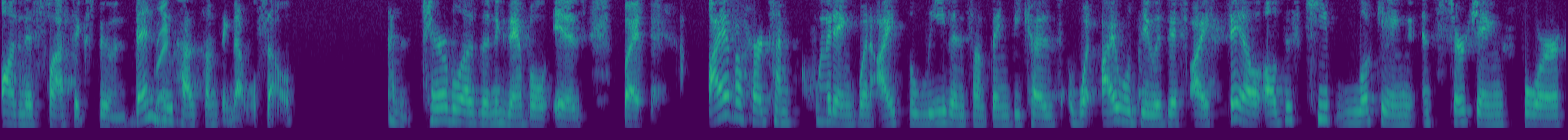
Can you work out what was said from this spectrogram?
on this plastic spoon, then right. you have something that will sell. As terrible as an example is, but I have a hard time quitting when I believe in something because what I will do is if I fail, I'll just keep looking and searching for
